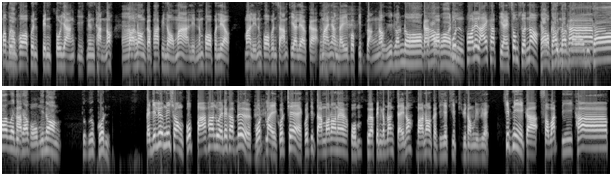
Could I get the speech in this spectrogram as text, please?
มาเบิ่งพ่อเพิ่นเป็นตัวอย่างอีกหนึ่งท่านเนาะครับบ่าวน้องกับพาพี่น้องมาเล่นน้ำพ่อเพิ่นแล้ว มาเล่นน้ำพ่อเพิ่นสามเที่ยแล้วก็มายามใดบ่ผิดหวังเนาะบ่ผิดหวังดอกก็นะขอบพ่นี่คุณพ่อหลายๆครับที่ให้ส้มสวนนอกครับขอบครับคุณครับคสรัวัสดีบครับสวัสดีคครัรับบผมพี่น้องทุกๆคนก็อย่าลืมในช่องกบป๋าพารวยด้วยครับเด้อกดไลค์กดแชร์กดติดตามบ่าวน้องนะครับผมเพื่อเป็นกำลังใจเนาะบ่าวน้องก็สิเฮ็ดคลิปให้พี่น้องเรื่อยๆคลิปนี้ก็สวัสดีครับ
